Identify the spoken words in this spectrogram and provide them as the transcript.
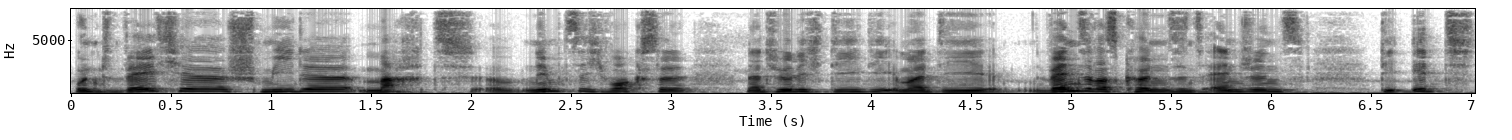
Und welche Schmiede macht, äh, nimmt sich Voxel? Natürlich die, die immer die, wenn sie was können, sind es Engines. Die IT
